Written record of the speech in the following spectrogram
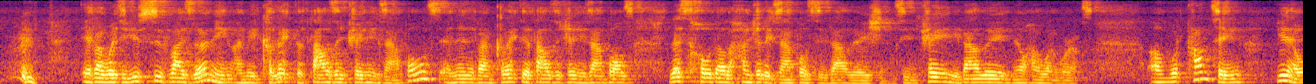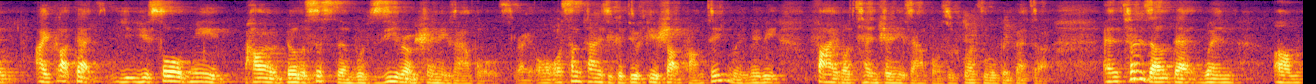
if I were to use supervised learning, I may collect a thousand training examples, and then if I'm collecting a thousand training examples, let's hold out a hundred examples to evaluation. So you train, evaluate, know how it works. Um, with prompting, you know, I got that, you, you saw me how I would build a system with zero training examples, right? Or, or sometimes you could do a few-shot prompting with maybe five or 10 training examples, which works a little bit better. And it turns out that when, um,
